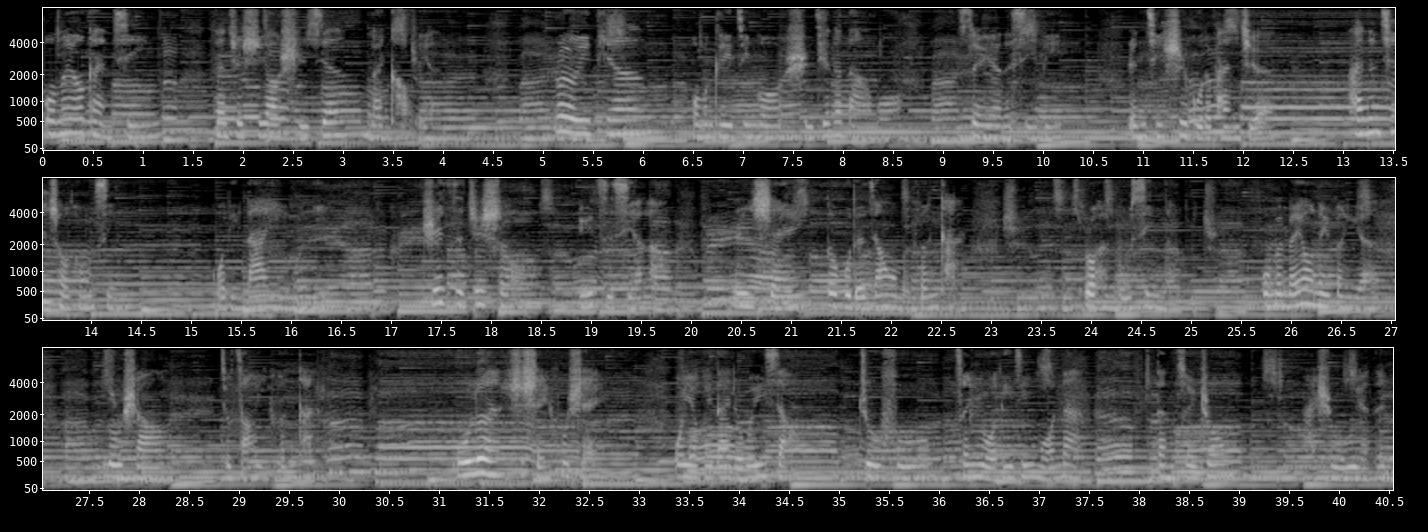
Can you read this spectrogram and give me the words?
我们有感情，但却需要时间来考验。若有一天，我们可以经过时间的打磨、岁月的洗礼、人情世故的判决，还能牵手同行，我定答应于你。执子之手，与子偕老，任谁都不得将我们分开。若很不幸的，我们没有那份缘，路上就早已分开了。无论是谁负谁，我也会带着微笑，祝福曾与我历经磨难，但最终还是无缘的你。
